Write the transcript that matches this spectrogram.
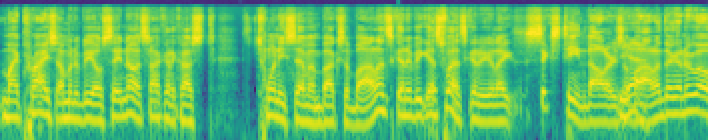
my price, I'm going to be able to say, no, it's not going to cost 27 bucks a bottle. It's going to be, guess what? It's going to be like $16 a Yeah. bottle. And they're going to go,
